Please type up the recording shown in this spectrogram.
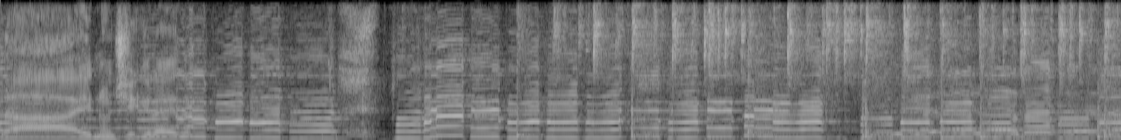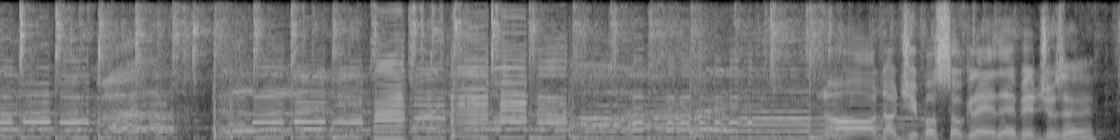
Dai, non ci credo. No, non ci posso credere, Pier Giuseppe.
